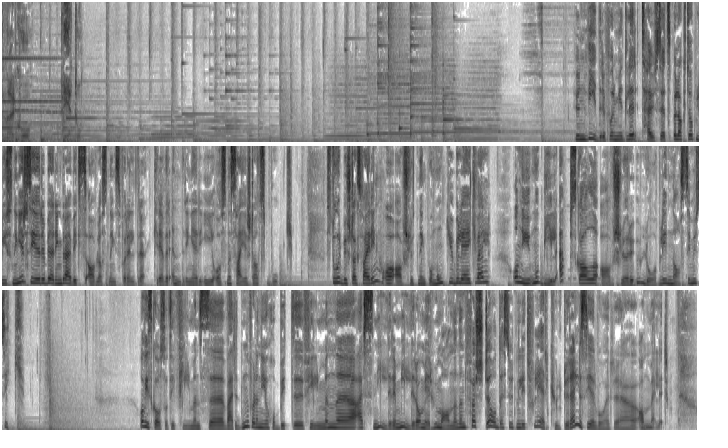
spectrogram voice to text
NRK P2. Hun videreformidler taushetsbelagte opplysninger, sier Behring Breiviks avlastningsforeldre. Krever endringer i Åsne Seierstads bok. Stor bursdagsfeiring og avslutning på Munch-jubileet i kveld. Og ny mobilapp skal avsløre ulovlig nazimusikk. Og vi skal også til filmens eh, verden, for den nye Hobbit-filmen eh, er snillere, mildere og mer human enn den første, og dessuten litt flerkulturell, sier vår eh, anmelder.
